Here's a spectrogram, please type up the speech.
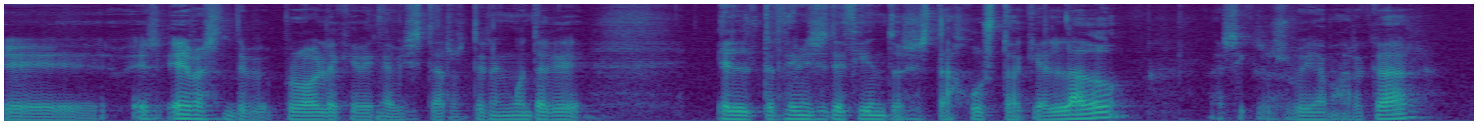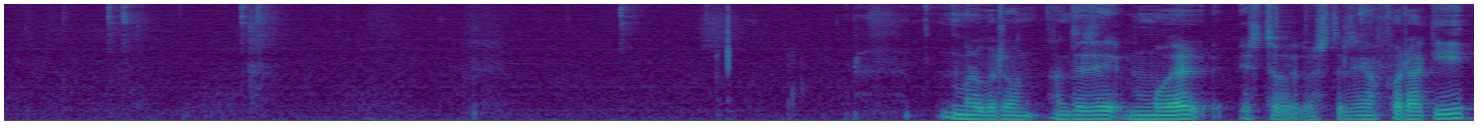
eh, es, es, bastante probable que venga a visitarnos. Ten en cuenta que el 13.700 está justo aquí al lado, así que los voy a marcar. Bueno, perdón, antes de mover esto, los teníamos por aquí.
